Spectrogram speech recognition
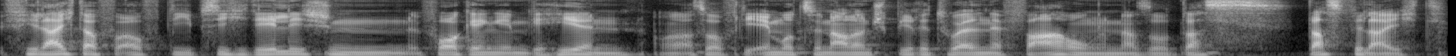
vielleicht auf, auf die psychedelischen Vorgänge im Gehirn, also auf die emotionalen und spirituellen Erfahrungen, also das, das vielleicht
